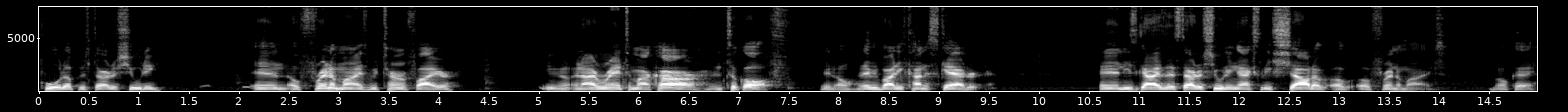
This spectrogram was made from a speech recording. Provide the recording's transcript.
pulled up and started shooting. And a friend of mine's returned fire, you know, and I ran to my car and took off. You know, everybody kind of scattered. And these guys that started shooting actually shot a, a, a friend of mine. Okay,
